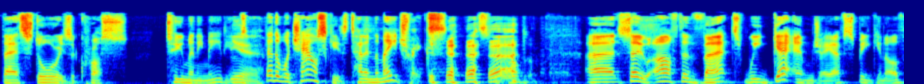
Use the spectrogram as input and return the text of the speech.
their stories across too many mediums. Yeah. They're the Wachowskis telling the Matrix. That's the problem. Uh, so after that, we get MJF. Speaking of,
